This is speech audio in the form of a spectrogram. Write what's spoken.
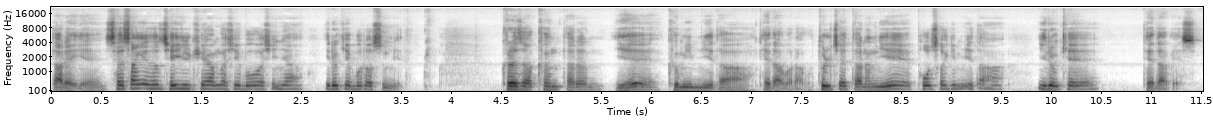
딸에게 세상에서 제일 귀한 것이 무엇이냐? 이렇게 물었습니다. 그러자 큰 딸은 예, 금입니다. 대답을 하고 둘째 딸은 예, 보석입니다. 이렇게 대답했어요.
